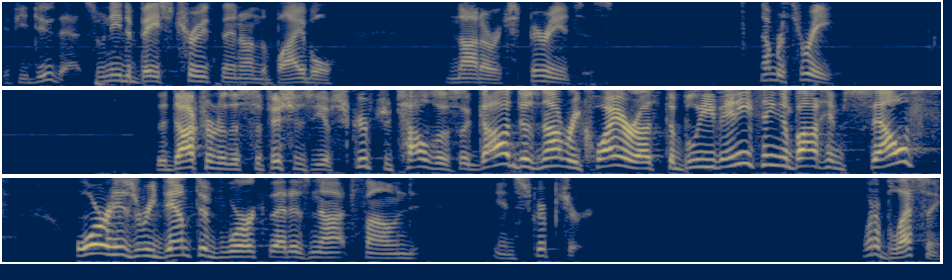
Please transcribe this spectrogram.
if you do that. So we need to base truth then on the Bible, not our experiences. Number three, the doctrine of the sufficiency of Scripture tells us that God does not require us to believe anything about Himself or His redemptive work that is not found in Scripture. What a blessing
